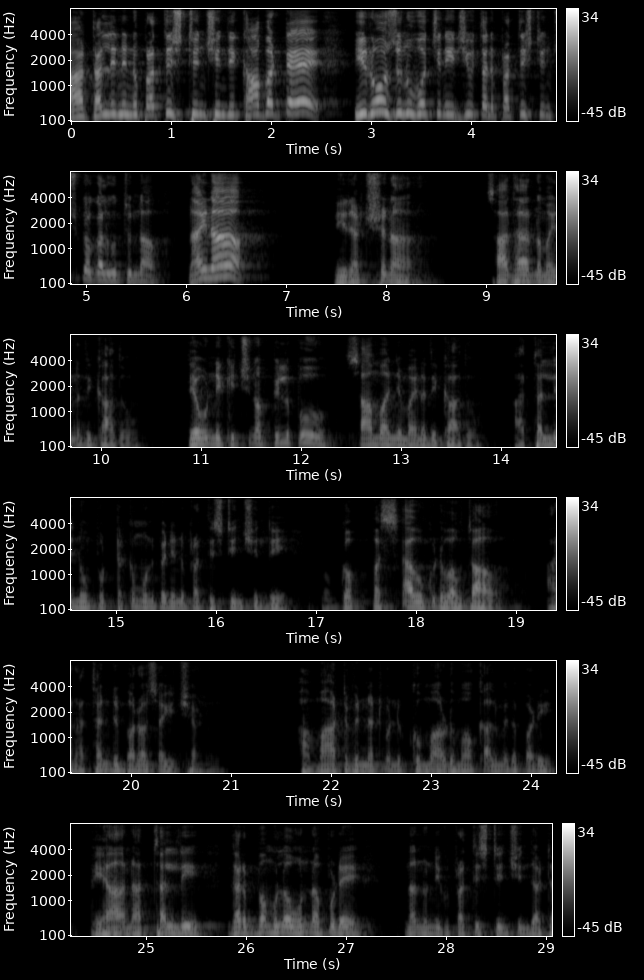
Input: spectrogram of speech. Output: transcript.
ఆ తల్లి నిన్ను ప్రతిష్ఠించింది కాబట్టే ఈరోజు నువ్వు వచ్చి నీ జీవితాన్ని ప్రతిష్ఠించుకోగలుగుతున్నావు. నాయనా నీ రక్షణ సాధారణమైనది కాదు. దేవుడు నీకు ఇచ్చిన పిలుపు సామాన్యమైనది కాదు. ఆ తల్లి నువ్వు పుట్టక మునిపే నిన్ను ప్రతిష్ఠించింది. నువ్వు గొప్ప సేవకుడు అవుతావు. ఆయన తండ్రి భరోసా ఇచ్చాడు. ఆ మాట విన్నటువంటి కుమారుడు మోకాల మీద పడి అయ్యా నా తల్లి గర్భములో ఉన్నప్పుడే నన్ను నీకు ప్రతిష్ఠించిందట.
